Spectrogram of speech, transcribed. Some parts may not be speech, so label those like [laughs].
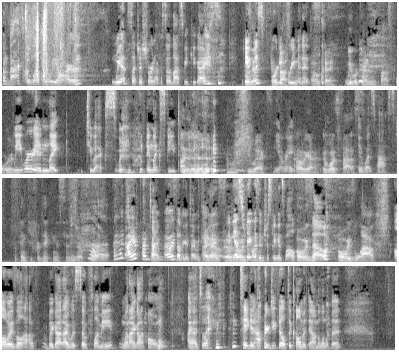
welcome back to Well Here We Are. We had such a short episode last week, you guys. [laughs] it was in 43 forward? minutes. Okay. We were kind of in fast forward. We were in like 2x [laughs] in like speed [laughs] talking. I'm like 2x. yeah, right. Oh, yeah. It was fast. It was fast. But thank you for taking us to the airport. Yeah, I had I had fun time. I always have a good time with you I guys. it was And yesterday was interesting as well. Always, so always laugh. always a laugh. Oh my god, I was so phlegmy when I got home. I had to like [laughs] take an allergy pill to calm it down a little bit.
